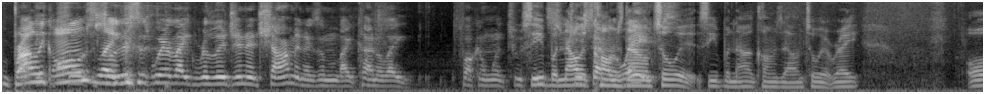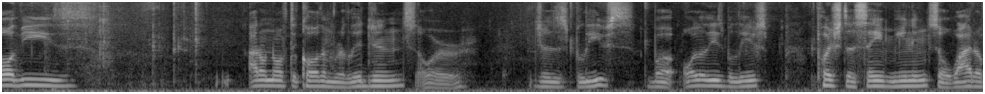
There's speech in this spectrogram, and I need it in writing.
brolic So- arms. so like this is where like religion and shamanism like kind of like fucking went two. see, but now it separate comes down to it. See, but now it comes down to it, right? All these, I don't know if to call them religions or just beliefs, but all of these beliefs push the same meaning. So why the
